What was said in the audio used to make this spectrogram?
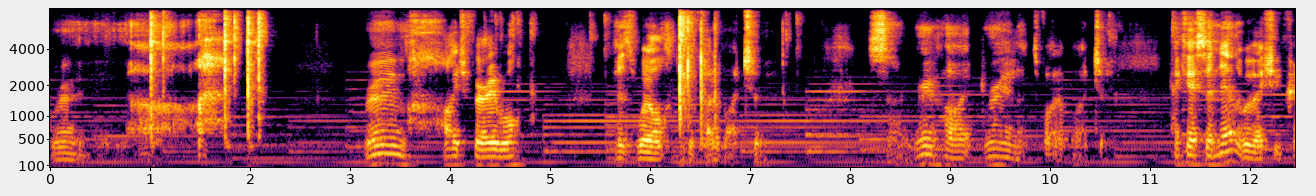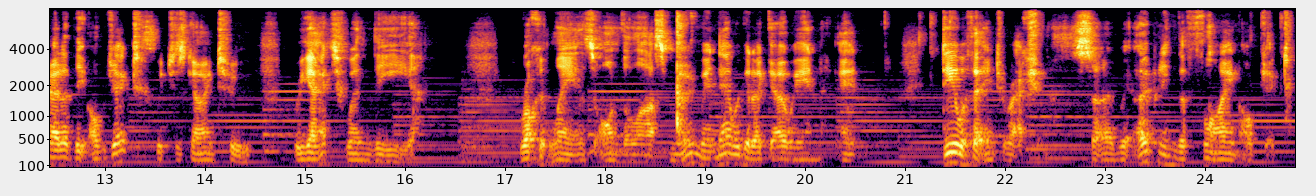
room uh, room height variable as well divided by 2 so room height room divided by 2 okay so now that we've actually created the object which is going to react when the rocket lands on the last moon, we're now we're going to go in and deal with that interaction. So we're opening the flying object.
